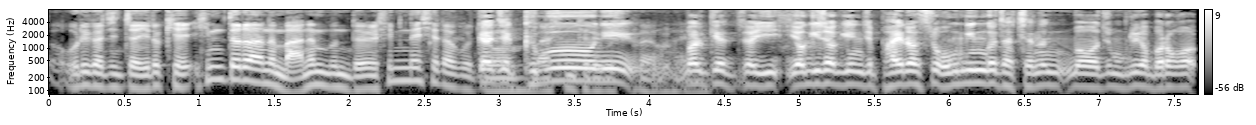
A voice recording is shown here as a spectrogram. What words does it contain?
우리가 진짜 이렇게 힘들어하는 많은 분들 힘내시라고 그러니까 이제 좀 그분이. 뭐 예. 이렇게 저 이- 여기저기 이제 바이러스를 옮긴 것 자체는 뭐 좀 우리가 뭐라고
